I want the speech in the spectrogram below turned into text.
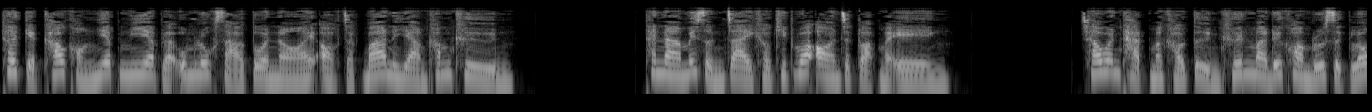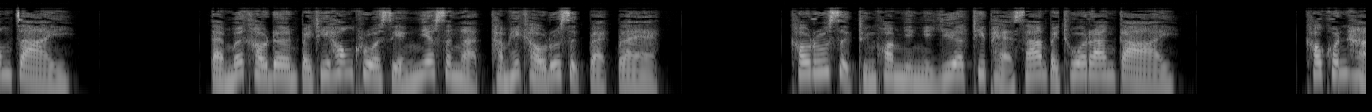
เธอเก็บข้าวของเงียบๆและอุ้มลูกสาวตัวน้อยออกจากบ้านในยามค่ำคืน ธนาไม่สนใจเขาคิดว่าออนจะกลับมาเอง เช้าวันถัดมาเขาตื่นขึ้นมาด้วยความรู้สึกโล่งใจ แต่เมื่อเขาเดินไปที่ห้องครัวเสียงเงียบสงัดทำให้เขารู้สึกแปลกๆ เขารู้สึกถึงความเย็นเยือกที่แผ่ซ่านไปทั่วร่างกาย เขาค้นหา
